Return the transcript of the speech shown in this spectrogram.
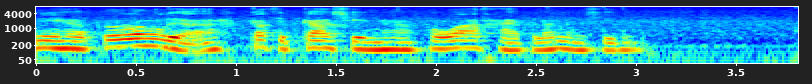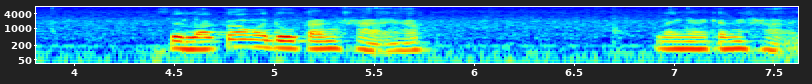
นี่ครับก็ต้องเหลือ 99 ชิ้นนะครับ เพราะว่าขายไปแล้วหนึ่งชิ้น เสร็จแล้วก็มาดูการขายครับ รายงานการขาย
